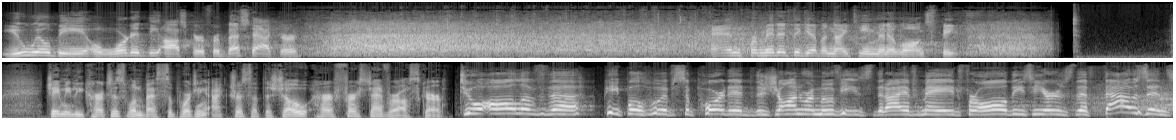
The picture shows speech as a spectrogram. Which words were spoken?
you will be awarded the Oscar for Best Actor and permitted to give a 19 minute long speech. Jamie Lee Curtis won Best Supporting Actress at the show, her first ever Oscar. To all of the people who have supported the genre movies that I have made for all these years, the thousands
